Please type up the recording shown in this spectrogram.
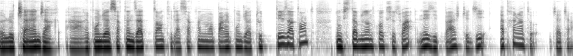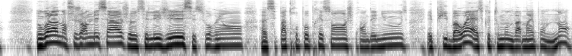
euh, le challenge a, répondu à certaines attentes, il n'a certainement pas répondu à toutes tes attentes. Donc si tu as besoin de quoi que ce soit, n'hésite pas, je te dis à très bientôt. Ciao, ciao. Donc voilà, dans ce genre de message, euh, c'est léger, c'est souriant, euh, c'est pas trop oppressant, je prends des news. Et puis, bah ouais, est-ce que tout le monde va me répondre? Non,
